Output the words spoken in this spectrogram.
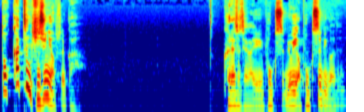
똑같은 기준이 없을까 그래서 제가 여기 복습 여기가 복습이거든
